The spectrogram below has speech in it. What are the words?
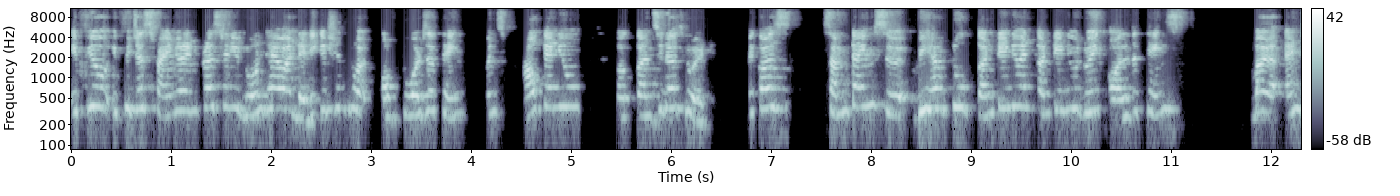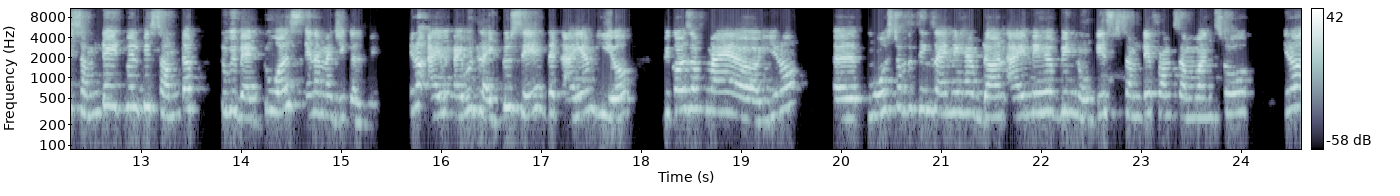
if you if you just find your interest and you don't have a dedication to, of, towards a thing how can you uh, consider through it? Because sometimes uh, we have to continue and continue doing all the things but and someday it will be summed up to be back to us in a magical way. You know i, I would like to say that i am here because of my uh, you know uh, most of the things i may have done i may have been noticed someday from someone. So you know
